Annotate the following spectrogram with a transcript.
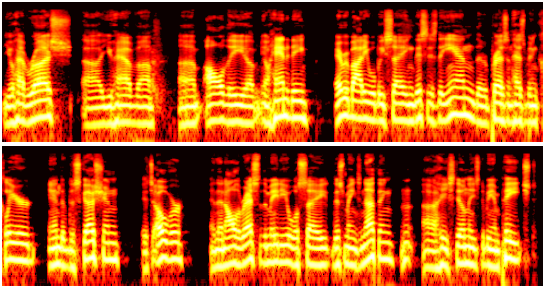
you'll have Rush, uh, you have um, um, all the um, you know Hannity. Everybody will be saying this is the end. The president has been cleared. End of discussion. It's over. And then all the rest of the media will say this means nothing. Uh, he still needs to be impeached.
